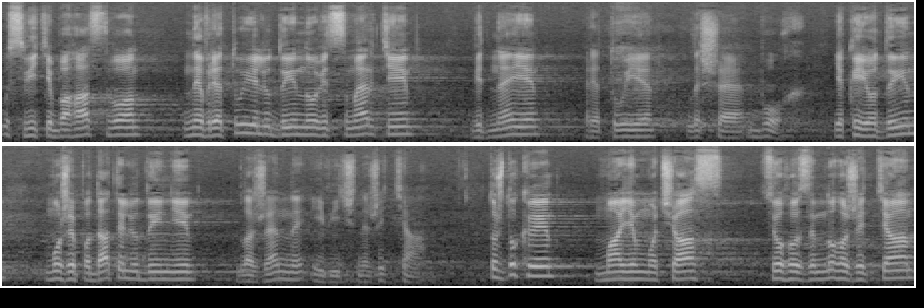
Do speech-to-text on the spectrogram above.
у світі багатство, не врятує людину від смерті, від неї рятує лише Бог, який один може подати людині блаженне і вічне життя. Тож, доки маємо час цього земного життя,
